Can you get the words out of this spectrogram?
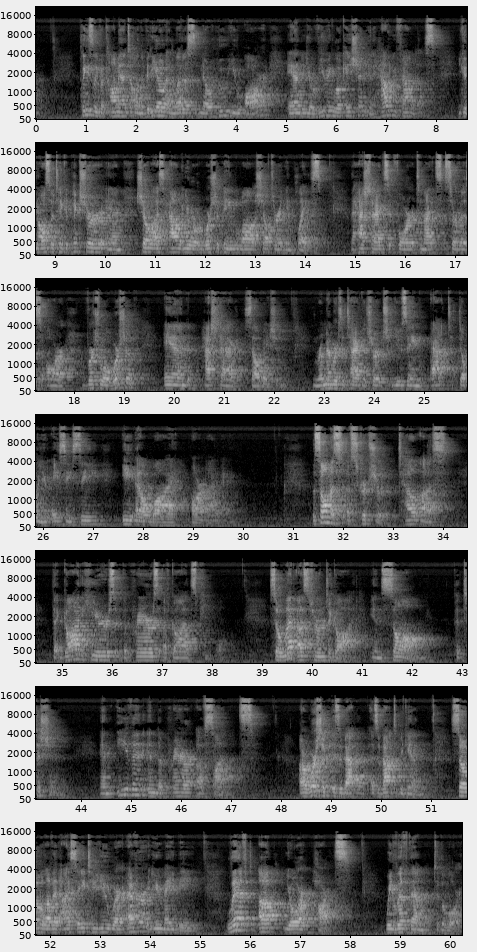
Please leave a comment on the video and let us know who you are and your viewing location and how you found us. You can also take a picture and show us how you're worshiping while sheltering in place. The hashtags for tonight's service are virtual worship and hashtag salvation. And remember to tag the church using at WACC E-L-Y-R-I-A. The psalmists of Scripture tell us that God hears the prayers of God's people. So let us turn to God in song, petition, and even in the prayer of silence. Our worship is about, is about to begin. So, beloved, I say to you, wherever you may be, lift up your hearts. We lift them to the Lord.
